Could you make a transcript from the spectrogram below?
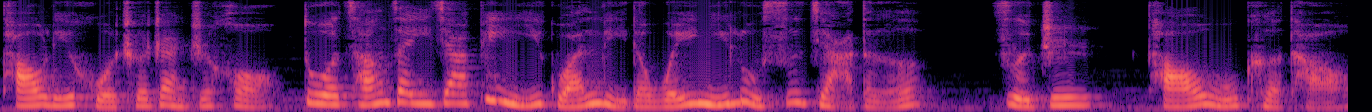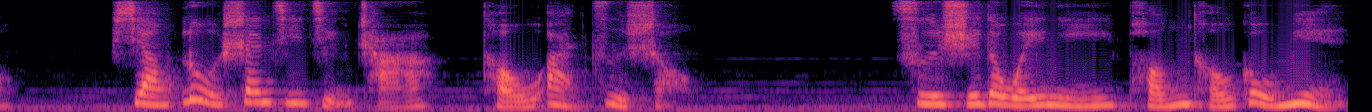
逃离火车站之后，躲藏在一家殡仪馆里的维尼·路斯·贾德自知逃无可逃，向洛杉矶警察投案自首。此时的维尼蓬头垢面，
